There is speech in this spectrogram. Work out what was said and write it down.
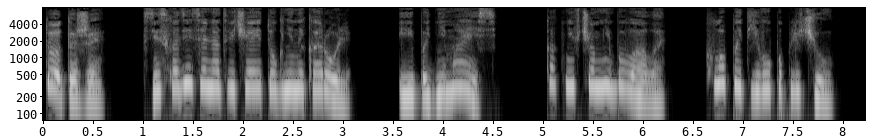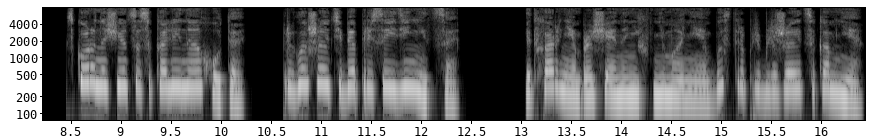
«То-то же!» Снисходительно отвечает огненный король и, поднимаясь, как ни в чем не бывало, хлопает его по плечу. Скоро начнется соколиная охота. Приглашаю тебя присоединиться. Эдхар, не обращая на них внимания, быстро приближается ко мне.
